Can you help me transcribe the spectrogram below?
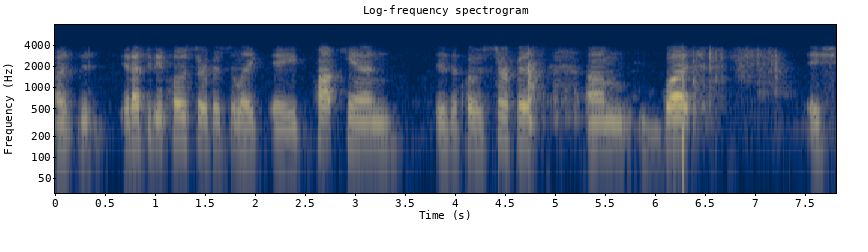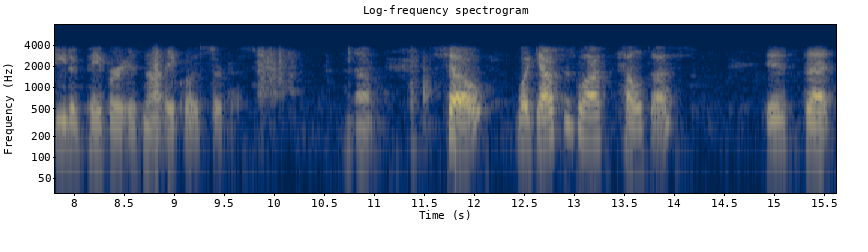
Uh, it has to be a closed surface, so like a pop can is a closed surface, um, but a sheet of paper is not a closed surface. Um, so what Gauss's law tells us is that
